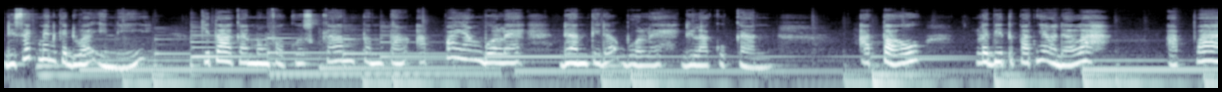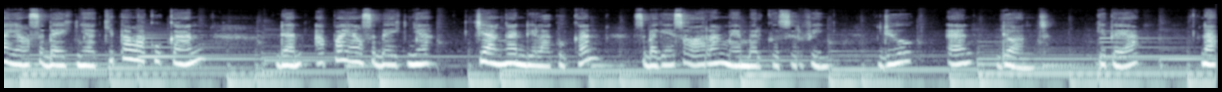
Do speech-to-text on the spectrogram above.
di segmen kedua ini kita akan memfokuskan tentang apa yang boleh dan tidak boleh dilakukan atau lebih tepatnya adalah apa yang sebaiknya kita lakukan dan apa yang sebaiknya jangan dilakukan sebagai seorang member Couchsurfing. Do and don't. Gitu ya. Nah,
